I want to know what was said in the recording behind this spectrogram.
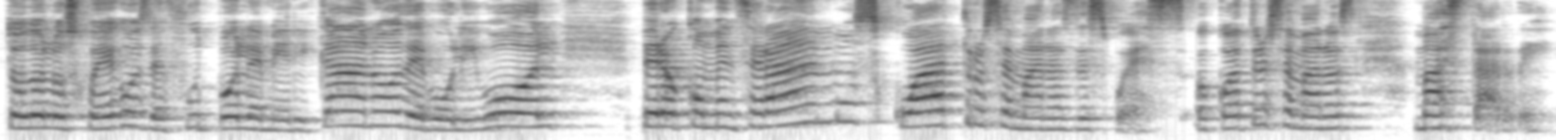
todos los juegos de fútbol americano, de voleibol, pero comenzaremos cuatro semanas después o cuatro semanas más tarde.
